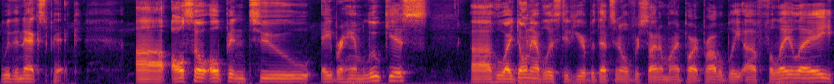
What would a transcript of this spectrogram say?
with the next pick. Uh, also open to Abraham Lucas, uh, who I don't have listed here, but that's an oversight on my part probably. Uh, Faalele.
